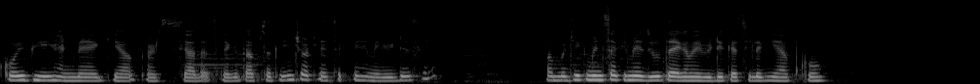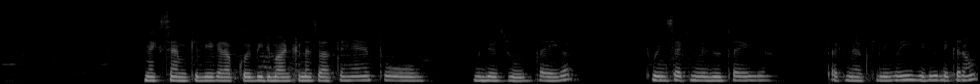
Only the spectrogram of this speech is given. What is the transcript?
कोई भी हैंडबैग या पर्स ज़्यादा अच्छा लगे तो आप स्क्रीन शॉट ले सकते हैं मेरी वीडियो से। और मुझे कमेंट सेक्शन में ज़रूर आएगा मेरी वीडियो कैसी लगी आपको। नेक्स्ट टाइम के लिए अगर आप कोई भी डिमांड करना चाहते हैं तो मुझे ज़रूर बताइएगा। कमेंट सेक्शन में ज़रूर आएगा ताकि मैं आपके लिए वही वीडियो लेकर आऊँ।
